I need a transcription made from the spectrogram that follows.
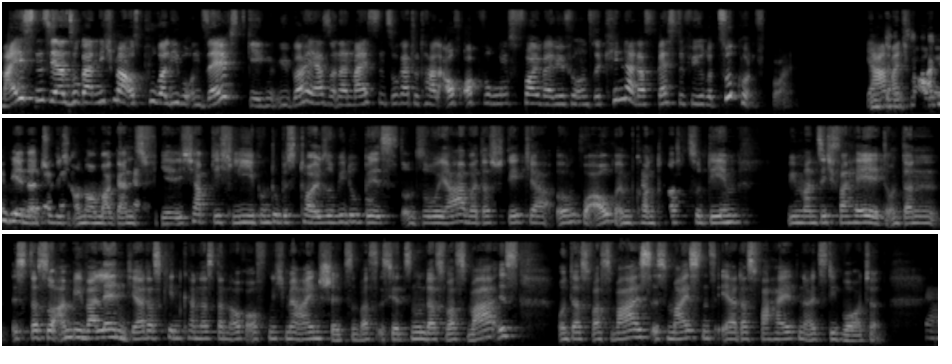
Meistens ja sogar nicht mal aus purer Liebe uns selbst gegenüber, ja, sondern meistens sogar total aufopferungsvoll, weil wir für unsere Kinder das Beste für ihre Zukunft wollen. Ja, und manchmal sagen wir natürlich auch noch mal ganz viel. Ich habe dich lieb und du bist toll, so wie du bist und so. Ja, aber das steht ja irgendwo auch im Kontrast zu dem, wie man sich verhält. Und dann ist das so ambivalent. Ja, das Kind kann das dann auch oft nicht mehr einschätzen. Was ist jetzt nun das, was wahr ist? Und das, was wahr ist, ist meistens eher das Verhalten als die Worte. Ja.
